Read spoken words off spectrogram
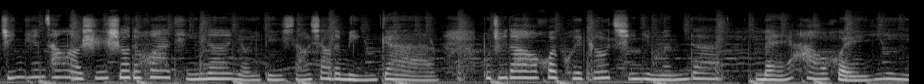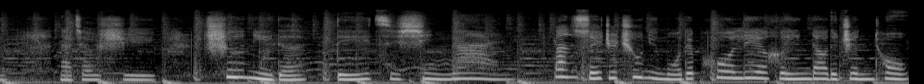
今天苍老师说的话题呢，有一点小小的敏感，不知道会不会勾起你们的美好回忆，那就是处女的第一次性爱，伴随着处女膜的破裂和阴道的阵痛。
